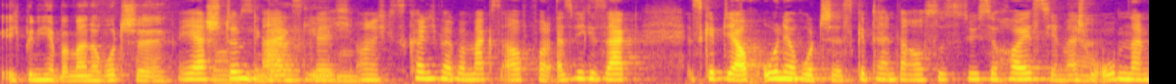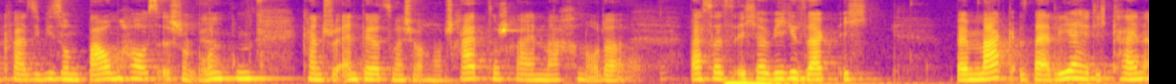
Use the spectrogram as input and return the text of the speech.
ich bin hier bei meiner Rutsche. Ja, stimmt eigentlich. Und ich, das könnte ich mir bei Max auch vor. Also wie gesagt, es gibt ja auch ohne Rutsche. Es gibt einfach auch so süße Häuschen, weißt du, Ja. wo oben dann quasi wie so ein Baumhaus ist und Ja. unten kannst du entweder zum Beispiel auch noch einen Schreibtisch reinmachen oder was weiß ich. Ja, wie gesagt, ich bei Max, bei Lea hätte ich keine,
